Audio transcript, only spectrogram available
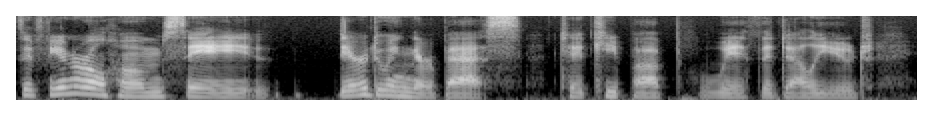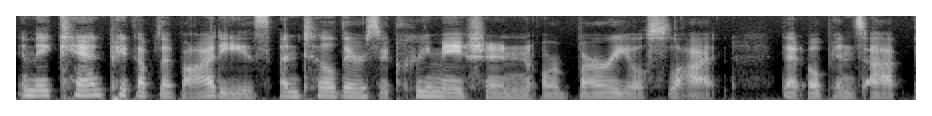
The funeral homes say they're doing their best to keep up with the deluge, and they can't pick up the bodies until there's a cremation or burial slot that opens up.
